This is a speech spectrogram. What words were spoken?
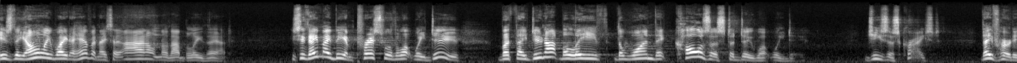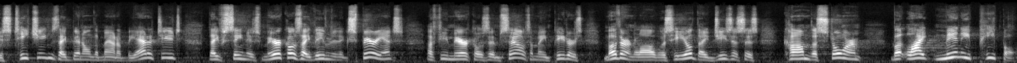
is the only way to heaven? They say, I don't know that I believe that. You see, they may be impressed with what we do, but they do not believe the one that calls us to do what we do Jesus Christ. They've heard his teachings, they've been on the Mount of Beatitudes, they've seen his miracles, they've even experienced a few miracles themselves. I mean, Peter's mother in law was healed, they, Jesus has calmed the storm. But like many people,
